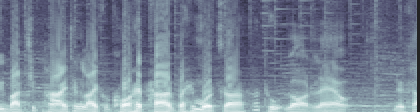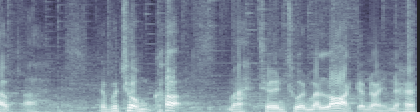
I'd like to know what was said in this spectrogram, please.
วิบัติชิบหายทั้งหลายก็ขอให้ผ่านไปให้หมดสาธุรอดแล้วนะครับท่านผู้ชมก็มาเชิญชวนมารอดกันหน่อยนะฮะ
